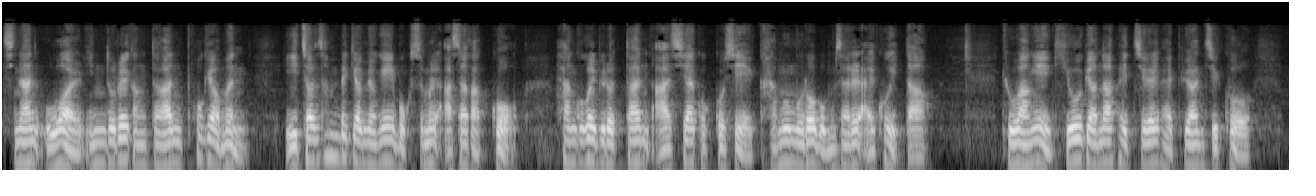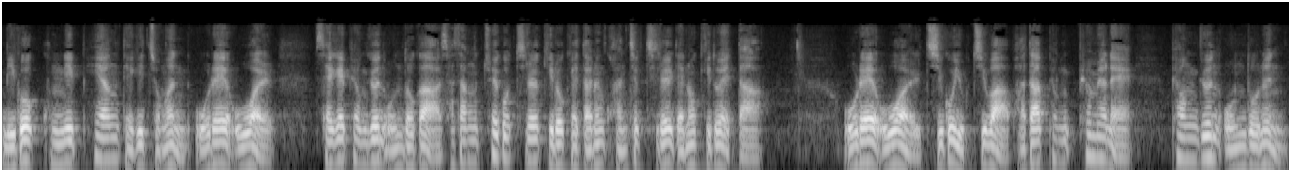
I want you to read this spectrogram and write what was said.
지난 5월 인도를 강타한 폭염은 2,300여 명의 목숨을 앗아갔고 한국을 비롯한 아시아 곳곳이 가뭄으로 몸살을 앓고 있다. 교황이 기후변화 회칙을 발표한 직후 미국 국립해양대기청은 올해 5월 세계 평균 온도가 사상 최고치를 기록했다는 관측치를 내놓기도 했다. 올해 5월 지구 육지와 바다 표면의 평균 온도는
